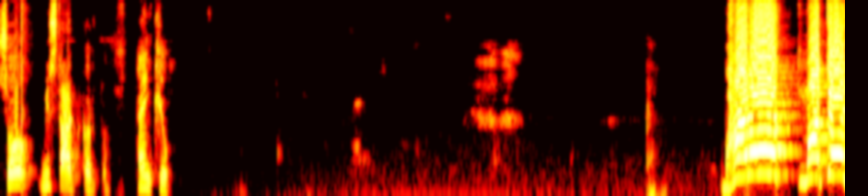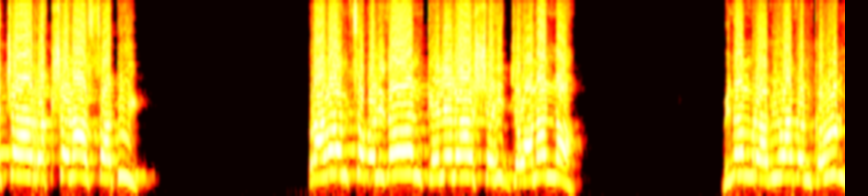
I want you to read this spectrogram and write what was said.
सो मी स्टार्ट करतो. थँक्यू भारत मातेच्या रक्षणासाठी प्राणांचं बलिदान केलेल्या शहीद जवानांना विनम्र अभिवादन करून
